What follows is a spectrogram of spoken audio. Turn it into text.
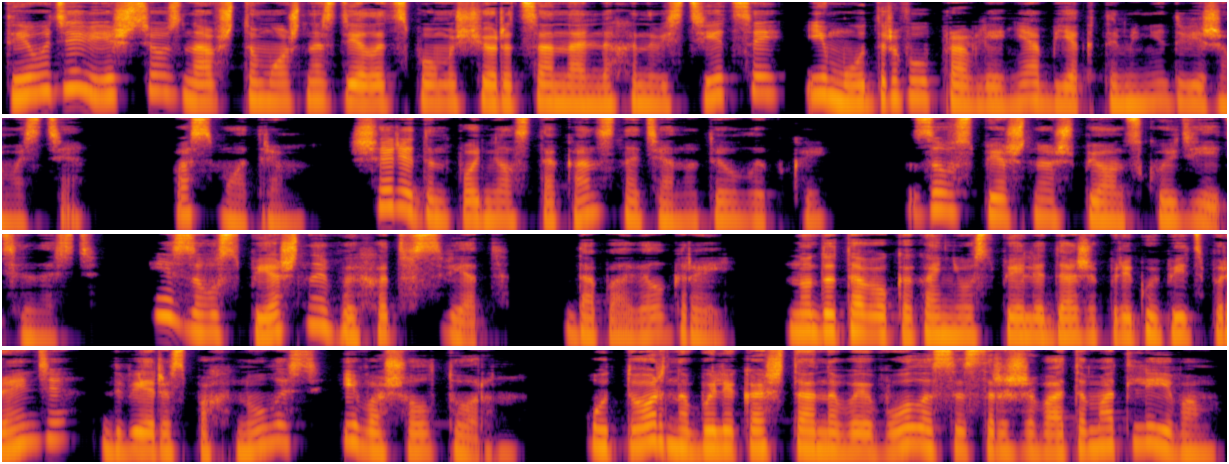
Ты удивишься, узнав, что можно сделать с помощью рациональных инвестиций и мудрого управления объектами недвижимости. Посмотрим. Шеридан поднял стакан с натянутой улыбкой. За успешную шпионскую деятельность. И за успешный выход в свет. — добавил Грей. Но до того, как они успели даже пригубить бренди, дверь распахнулась, и вошел Торн. У Торна были каштановые волосы с рыжеватым отливом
